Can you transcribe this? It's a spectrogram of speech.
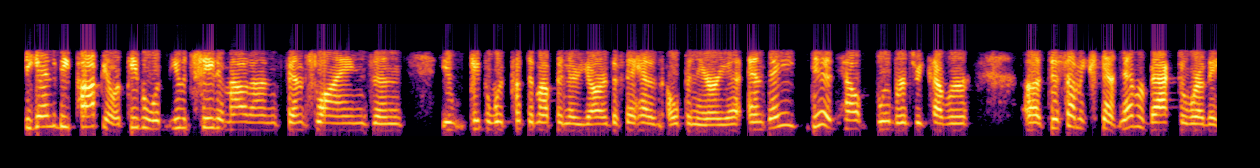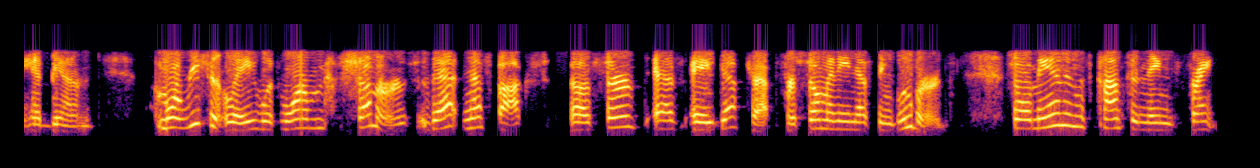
began to be popular. People would you would see them out on fence lines, and you, people would put them up in their yards if they had an open area, and they did help bluebirds recover uh, to some extent, never back to where they had been. More recently, with warm summers, that nest box uh, served as a death trap for so many nesting bluebirds. So a man in Wisconsin named Frank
